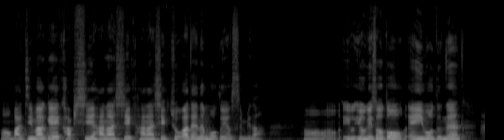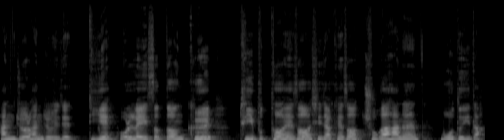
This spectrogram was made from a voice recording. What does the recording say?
어, 마지막에 값이 하나씩 하나씩 추가되는 모드였습니다. 어, 이, 여기서도 A 모드는 한 줄 한줄 이제 뒤에 원래 있었던 글 뒤부터 해서 시작해서 추가하는 모드이다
